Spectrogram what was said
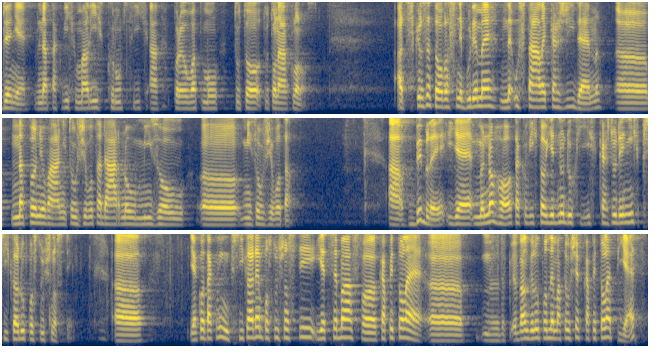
denně na takových malých krůčcích a projevovat mu tuto, tuto náklonost. A skrze to vlastně budeme neustále každý den uh, naplňováni tou životadárnou mízou, uh, mízou života. A v Bibli je mnoho takovýchto jednoduchých každodenních příkladů poslušnosti. Uh, jako takovým příkladem poslušnosti je třeba v kapitole, eh, v Evangelu podle Matouše v kapitole 5.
